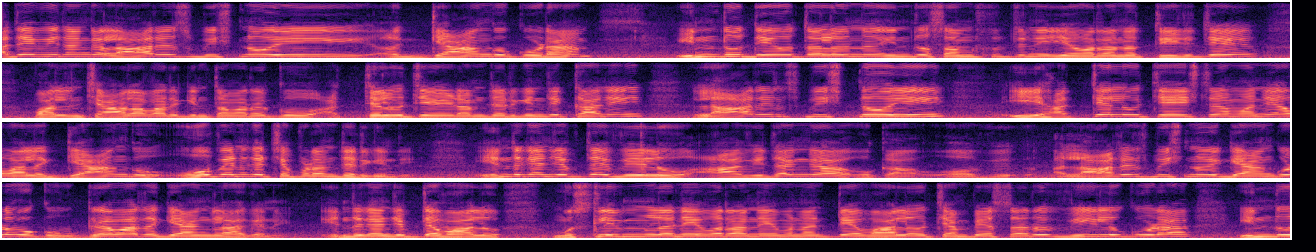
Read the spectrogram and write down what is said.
అదేవిధంగా లారెన్స్ బిష్ణోయి గ్యాంగ్ కూడా హిందూ దేవతలను హిందూ సంస్కృతిని ఎవరైనా తిడితే వాళ్ళని చాలా వరకు ఇంతవరకు హత్యలు చేయడం జరిగింది. కానీ లారెన్స్ బిష్ణోయి ఈ హత్యలు చేసినామని వాళ్ళ గ్యాంగ్ ఓపెన్గా చెప్పడం జరిగింది. ఎందుకని చెప్తే వీళ్ళు ఆ విధంగా ఒక లారెన్స్ బిష్ణోయి గ్యాంగ్ కూడా ఒక ఉగ్రవాద గ్యాంగ్ లాగానే. ఎందుకని చెప్తే వాళ్ళు ముస్లింలను ఎవరైనా ఏమనంటే వాళ్ళు చంపేస్తారు. వీళ్ళు కూడా హిందూ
